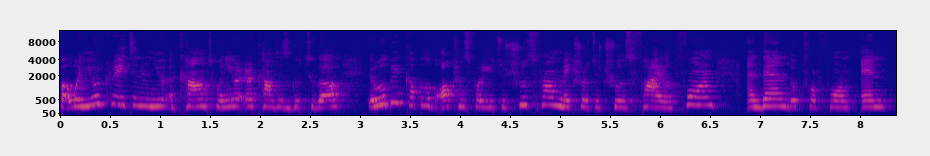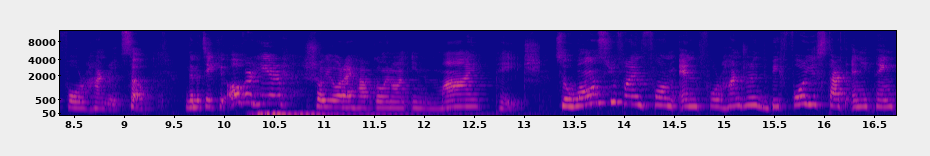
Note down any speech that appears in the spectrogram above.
But when you're creating a new account, when your account is good to go, there will be a couple of options for you to choose from. Make sure to choose file form and then look for form N400. So I'm gonna take you over here, show you what I have going on in my page. So once you find form N400, before you start anything,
